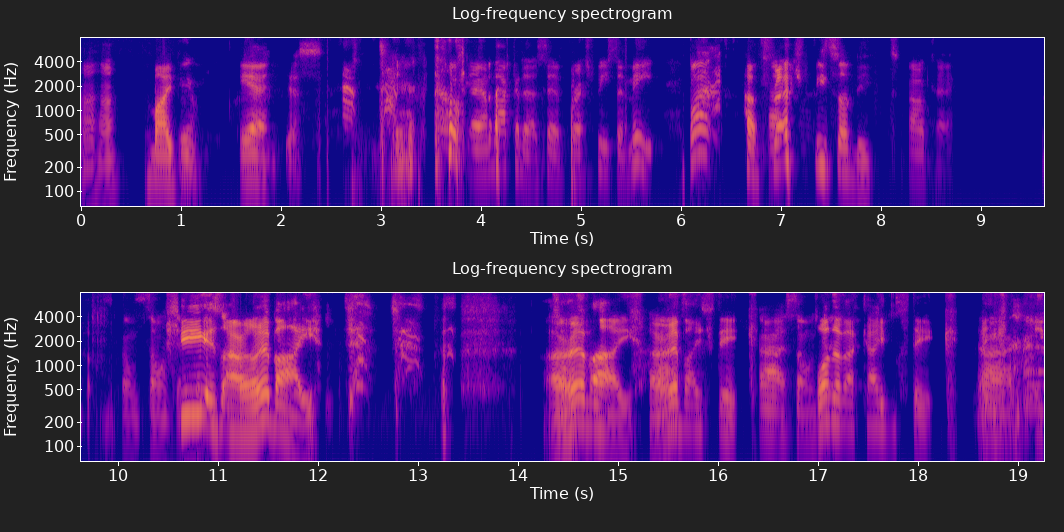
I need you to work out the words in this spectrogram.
Uh huh. My view. yeah, Yes. okay, I'm not gonna say a fresh piece of meat, but A fresh piece of meat. okay. Someone, someone's gonna She is a ribeye. a Someone's- ribeye. A Uh, ribeye steak. Ah, someone's One gonna- of a kind steak. that you Ah. can only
